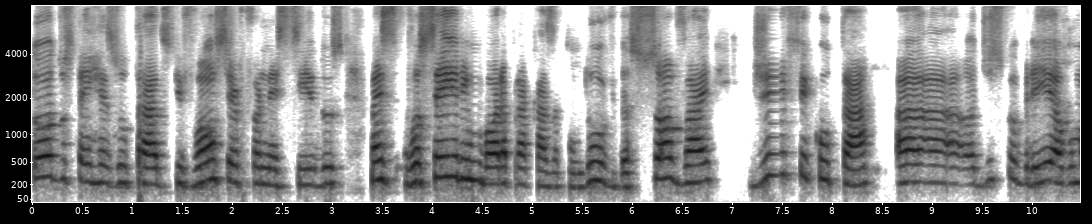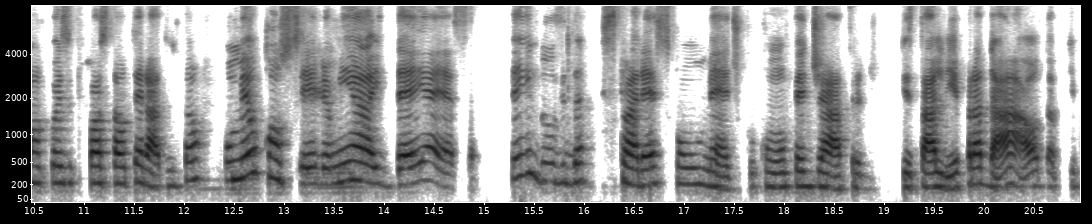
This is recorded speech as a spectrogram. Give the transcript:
todos têm resultados que vão ser fornecidos, mas você ir embora para casa com dúvida só vai dificultar a, descobrir alguma coisa que possa estar alterada. Então, o meu conselho, a minha ideia é essa: tem dúvida, esclarece com o médico, com o pediatra que está ali para dar alta, que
